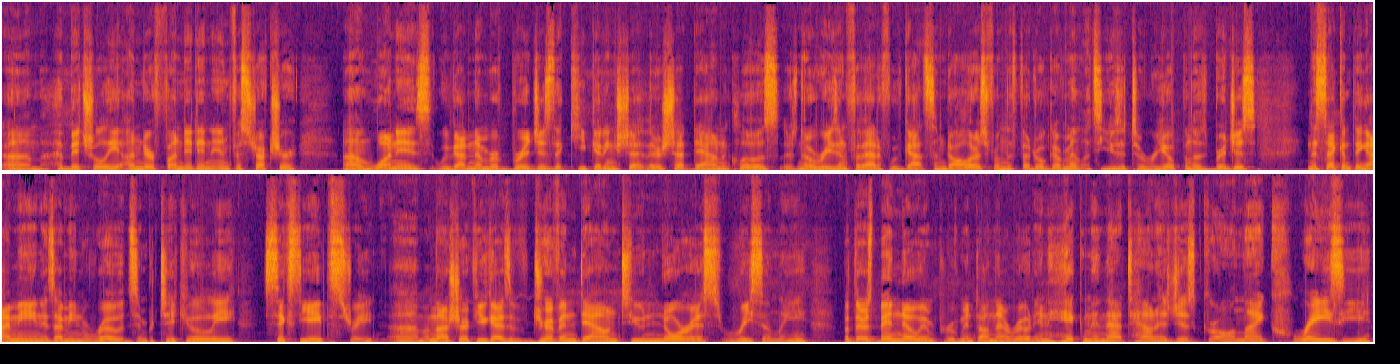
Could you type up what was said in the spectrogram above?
um, habitually underfunded in infrastructure. Um, one is we've got a number of bridges that keep getting shut, that are shut down and closed. There's no reason for that. If we've got some dollars from the federal government, let's use it to reopen those bridges. And the second thing I mean is I mean roads, and particularly 68th Street. Um, I'm not sure if you guys have driven down to Norris recently, but there's been no improvement on that road. In Hickman, that town has just grown like crazy.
